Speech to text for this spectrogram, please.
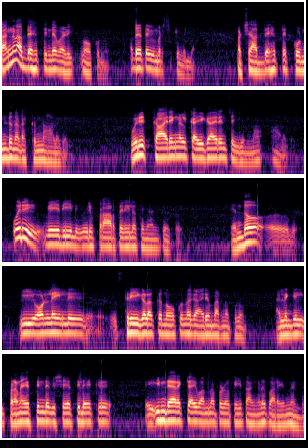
തങ്ങൾ അദ്ദേഹത്തിന്റെ വഴി നോക്കുന്നു. അദ്ദേഹത്തെ വിമർശിക്കുന്നില്ല. പക്ഷെ അദ്ദേഹത്തെ കൊണ്ടു നടക്കുന്ന ആളുകൾ ഒരു കാര്യങ്ങൾ കൈകാര്യം ചെയ്യുന്ന ആളുകൾ. ഒരു വേദിയിൽ ഒരു പ്രാർത്ഥനയിലൊക്കെ ഞാൻ കേട്ടു. എന്തോ ഈ ഓൺലൈനിൽ സ്ത്രീകളൊക്കെ നോക്കുന്ന കാര്യം പറഞ്ഞപ്പോഴും അല്ലെങ്കിൽ പ്രണയത്തിന്റെ വിഷയത്തിലേക്ക് ഇൻഡയറക്റ്റായി വന്നപ്പോഴൊക്കെ ഈ തങ്ങൾ പറയുന്നുണ്ട്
